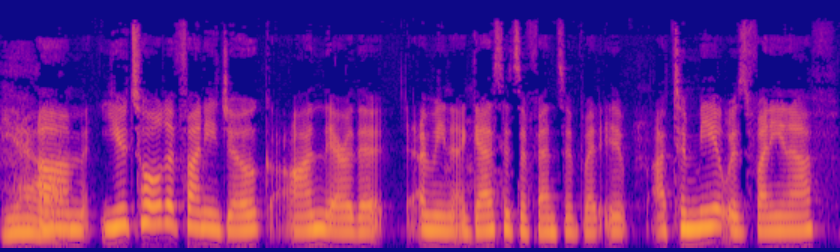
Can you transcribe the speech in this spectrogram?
Yeah. Um, you told a funny joke on there that I mean, I guess it's offensive, but it uh, to me it was funny enough.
